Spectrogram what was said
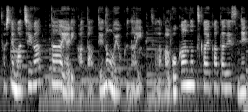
そして間違ったやり方っていうのも良くない。そうだから五感の使い方ですね。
